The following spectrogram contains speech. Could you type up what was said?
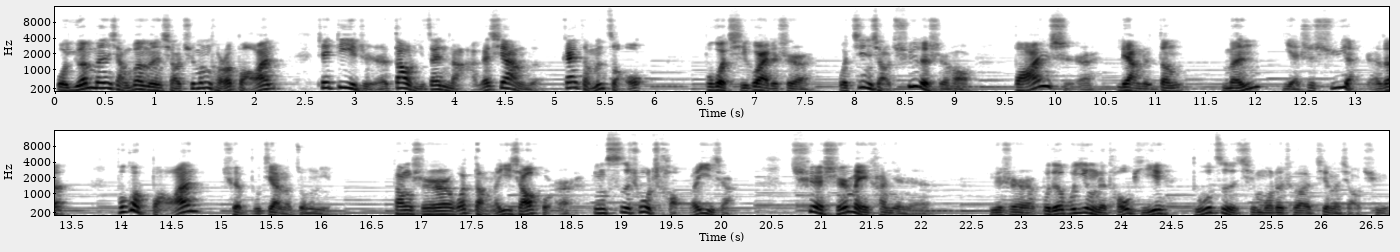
我原本想问问小区门口的保安，这地址到底在哪个巷子，该怎么走。不过奇怪的是，我进小区的时候，保安室亮着灯，门也是虚掩着的，不过保安却不见了踪影。当时我等了一小会儿，并四处瞅了一下，确实没看见人，于是不得不硬着头皮独自骑摩托车进了小区。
